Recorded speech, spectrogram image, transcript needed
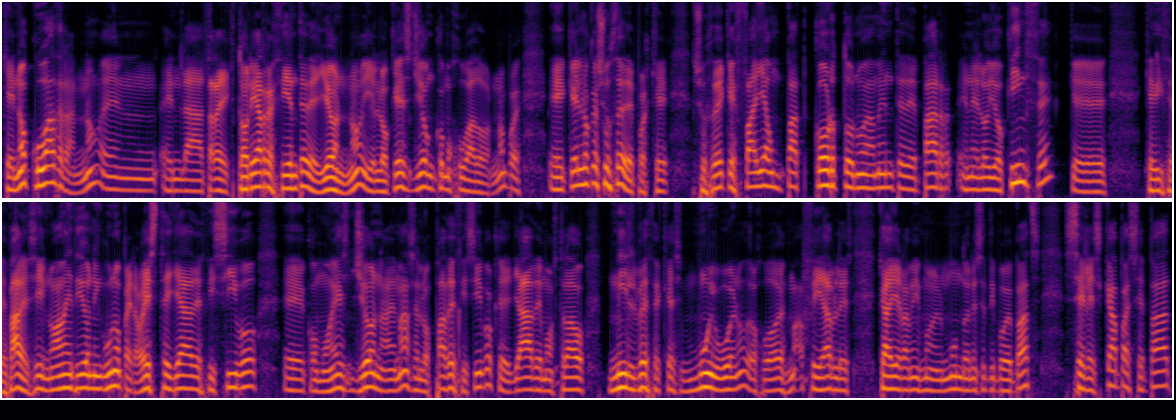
que no cuadran ¿no? En, en, la trayectoria reciente de John ¿no? y en lo que es John como jugador. ¿no? Pues, eh, ¿Qué es lo que sucede? Pues que sucede que falla un pad corto nuevamente de par en el hoyo 15, que, que dices, vale, sí, no ha metido ninguno, pero este ya decisivo, eh, como es John además en los pads decisivos, que ya ha demostrado mil veces que es muy bueno, de los jugadores más fiables que hay ahora mismo en el mundo en ese tipo de pads, se le escapa ese pad,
